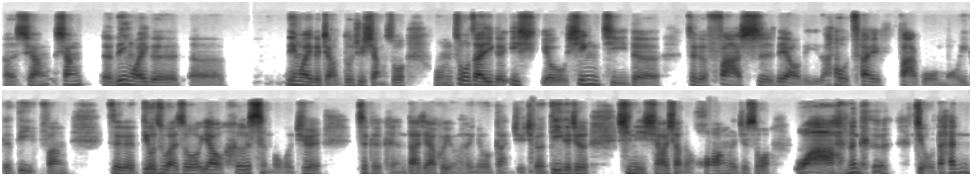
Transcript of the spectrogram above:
呃相相呃另外一个呃。另外一个角度去想，说我们坐在一个一有星级的这个法式料理，然后在法国某一个地方，这个丢出来说要喝什么，我觉得这个可能大家会有很有感觉。就第一个就是心里小小的慌了，就说哇，那个酒单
